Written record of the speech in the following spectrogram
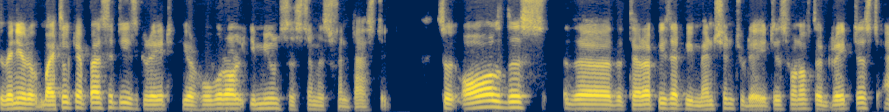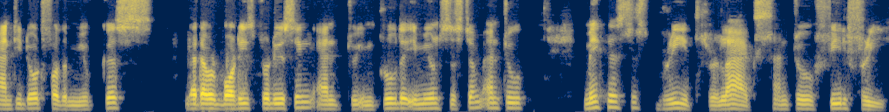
So when your vital capacity is great, your overall immune system is fantastic. So all this, the, the therapies that we mentioned today, it is one of the greatest antidote for the mucus that our body is producing and to improve the immune system and to make us just breathe, relax, and to feel free.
